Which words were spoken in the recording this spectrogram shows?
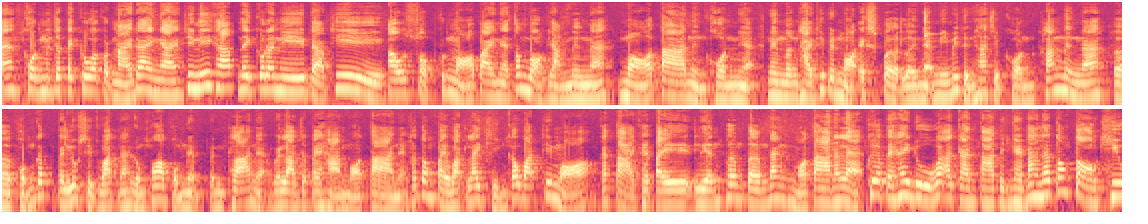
นะคนมันจะไปกลัวกฎหมายได้ไง ทีนี้ครับในกรณีแบบที่เอาศพคุณหมอไปเนี่ยต้องบอกอย่างหนึ่งนะหมอตาหนึ่งคนเนี่ยในเมืองไทยที่เป็นหมอเอ็กซ์เพรสเลยเนี่ยมีไม่ถึง 50 คน ครั้งหนึ่งนะเออผมก็เป็นลูกศิษย์วัดนะหลวงพ่อผมเนี่ยเป็นพระเนี่ยเวลาจะไปหาหมอตาเนี่ยก็ต้องไปวัดไร่ขิงก็วัดที่หมอกระต่ายเคยไปเรียนเพิ่มเติมตั้งหมอตานั่นแหละ เพื่อไปให้ดูว่าอาการตาเป็นไงบ้างแล้วต้องต่อคิว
